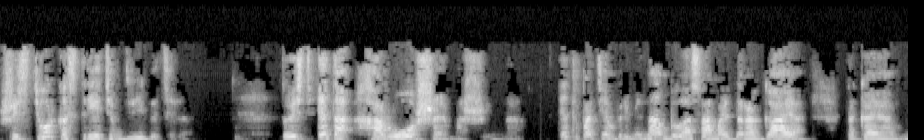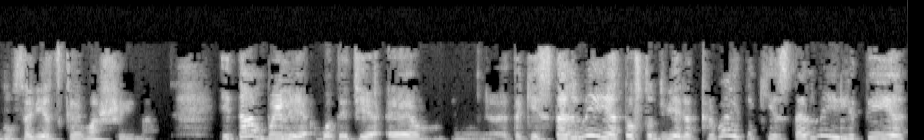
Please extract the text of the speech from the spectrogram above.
шестерка с третьим двигателем. То есть это хорошая машина. Это по тем временам была самая дорогая такая, ну, советская машина. И там были вот эти э, такие стальные, то, что дверь открывает, такие стальные литые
